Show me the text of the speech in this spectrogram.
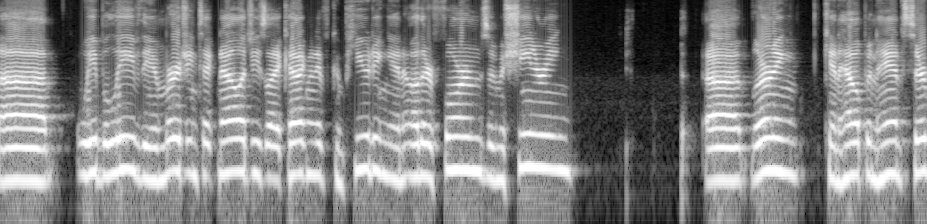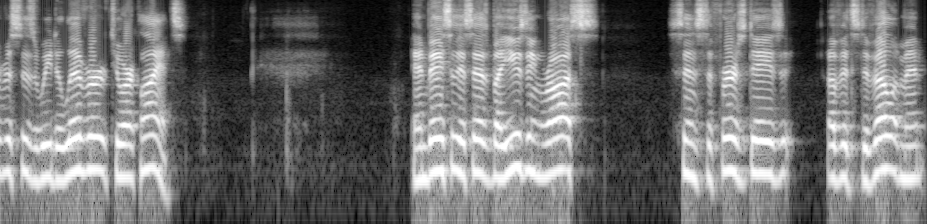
uh, we believe the emerging technologies like cognitive computing and other forms of machinery uh, learning can help enhance services we deliver to our clients. And basically it says by using Ross since the first days of its development,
